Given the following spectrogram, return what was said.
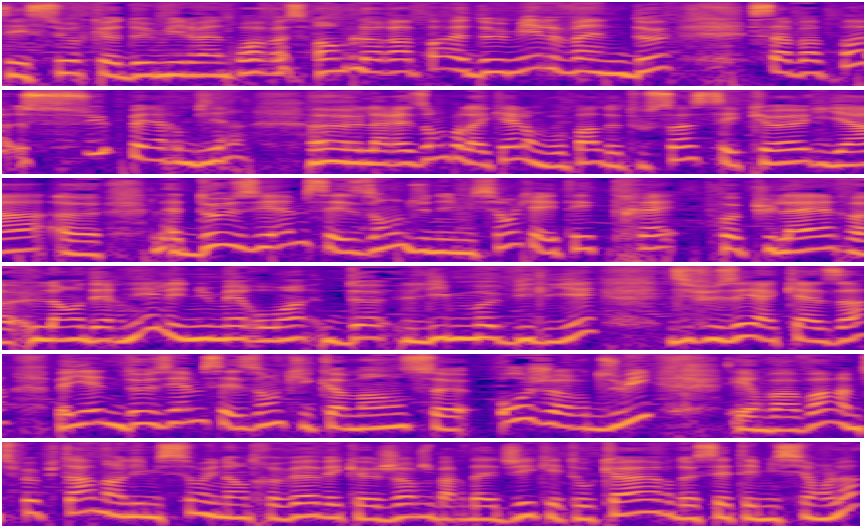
c'est sûr que 2023 ressemblera pas à 2022. Ça va pas super bien. Euh, la raison pour laquelle on vous parle de tout ça, c'est qu'il y a euh, la deuxième saison d'une émission qui a été très populaire euh, l'an dernier, les numéros un de l'immobilier, diffusée à Casa. Ben, il y a une deuxième saison qui commence euh, aujourd'hui et on va avoir un petit peu plus tard dans l'émission une entrevue avec euh, Georges Bardadji qui est au cœur de cette émission-là.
